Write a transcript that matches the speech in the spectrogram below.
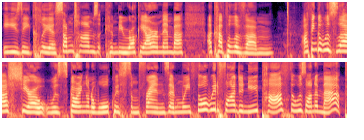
easy, clear. Sometimes it can be rocky. I remember a couple of, um, I think it was last year, I was going on a walk with some friends and we thought we'd find a new path that was on a map.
